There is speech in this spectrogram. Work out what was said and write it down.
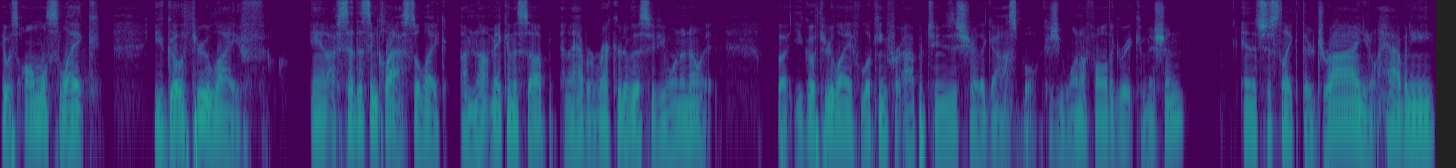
It was almost like you go through life, and I've said this in class, so like I'm not making this up, and I have a record of this if you want to know it. But you go through life looking for opportunities to share the gospel because you want to follow the Great Commission and it's just like they're dry you don't have any.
